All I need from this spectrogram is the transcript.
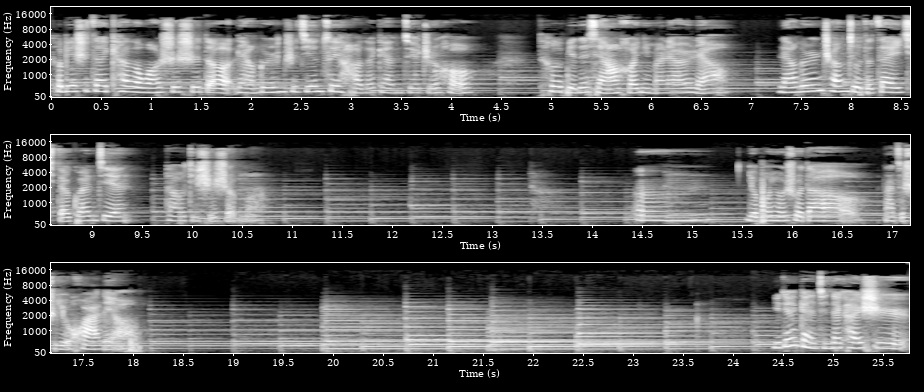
特别是在看了王诗诗的《两个人之间最好的感觉》之后，特别的想要和你们聊一聊，两个人长久的在一起的关键到底是什么？嗯，有朋友说到，那就是有话聊。一段感情的开始，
